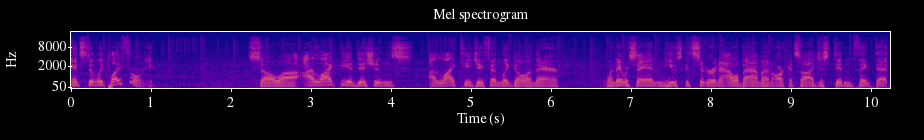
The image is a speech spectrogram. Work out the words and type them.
instantly play for you. So uh, I like the additions. I like TJ Finley going there. When they were saying he was considering Alabama and Arkansas, I just didn't think that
